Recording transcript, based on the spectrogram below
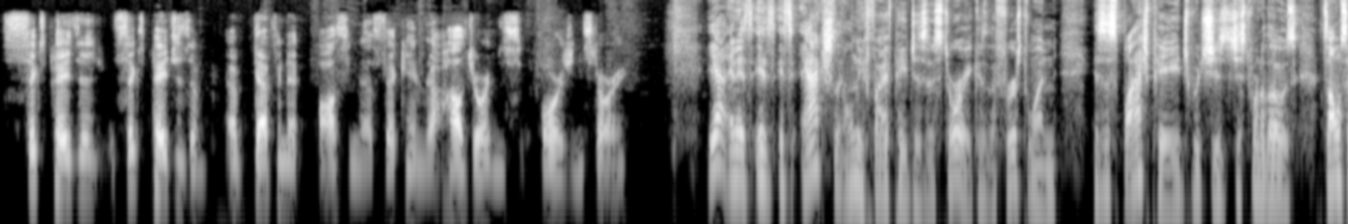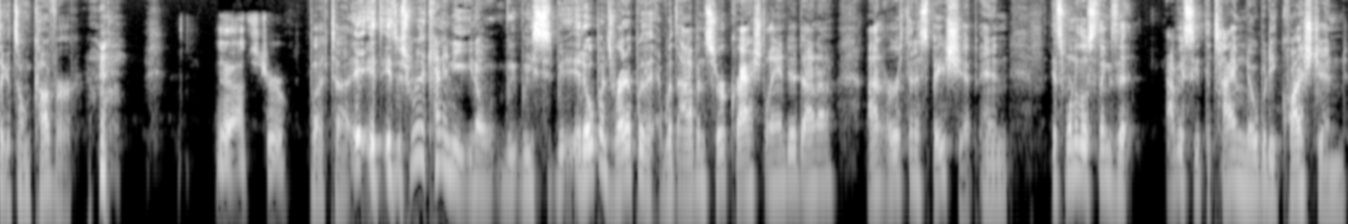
six pages six pages of, of definite awesomeness that came to Hal Jordan's origin story. Yeah, and it's it's, it's actually only five pages of story because the first one is a splash page, which is just one of those. It's almost like its own cover. yeah, that's true. But uh, it, it's really kind of neat. You know, we, we it opens right up with with Abin Sur crash landed on a on Earth in a spaceship, and it's one of those things that obviously at the time nobody questioned,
